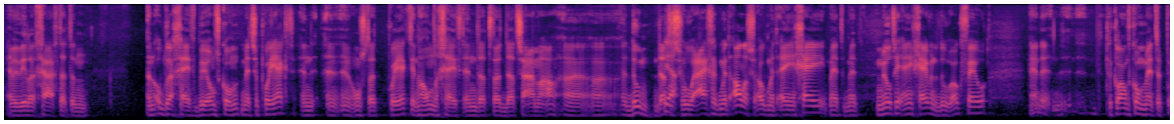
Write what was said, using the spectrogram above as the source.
En we willen graag dat een, een opdrachtgever bij ons komt met zijn project. En, en, en ons dat project in handen geeft en dat we dat samen eh, eh, doen. Dat is hoe we eigenlijk met alles, ook met ENG, met, met multi-ENG, want dat doen we ook veel. Hè, de, de, de klant komt met, het,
